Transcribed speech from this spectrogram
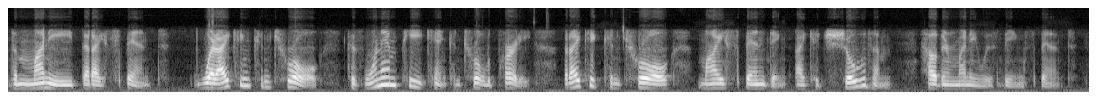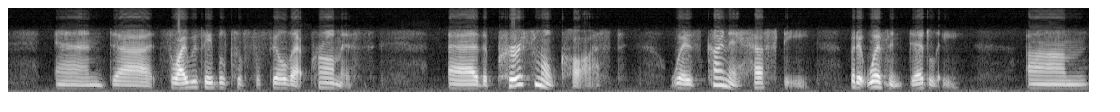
the money that I spent. What I can control, because one MP can't control the party, but I could control my spending. I could show them how their money was being spent. And uh, so I was able to fulfill that promise. Uh, the personal cost was kind of hefty, but it wasn't deadly. Um,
